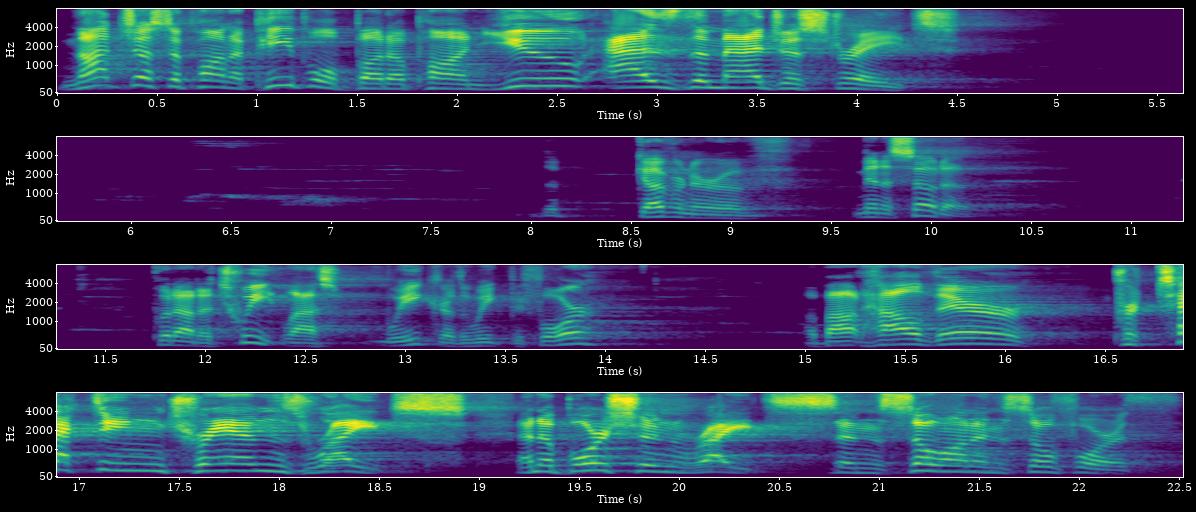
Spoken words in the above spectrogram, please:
Not just upon a people, but upon you as the magistrate. The governor of Minnesota, put out a tweet last week or the week before about how they're protecting trans rights and abortion rights and so on and so forth.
